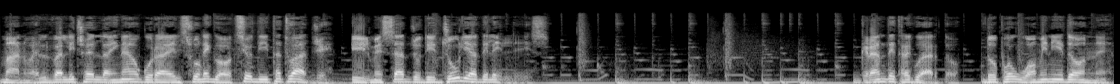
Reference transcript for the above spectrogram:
Manuel Vallicella inaugura il suo negozio di tatuaggi, il messaggio di Giulia De Lellis. Grande traguardo, dopo Uomini e donne,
